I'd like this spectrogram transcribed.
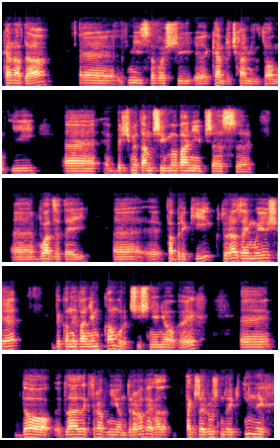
Kanada w miejscowości Cambridge Hamilton i byliśmy tam przyjmowani przez władze tej fabryki, która zajmuje się wykonywaniem komór ciśnieniowych do, dla elektrowni jądrowych, a także różnych innych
